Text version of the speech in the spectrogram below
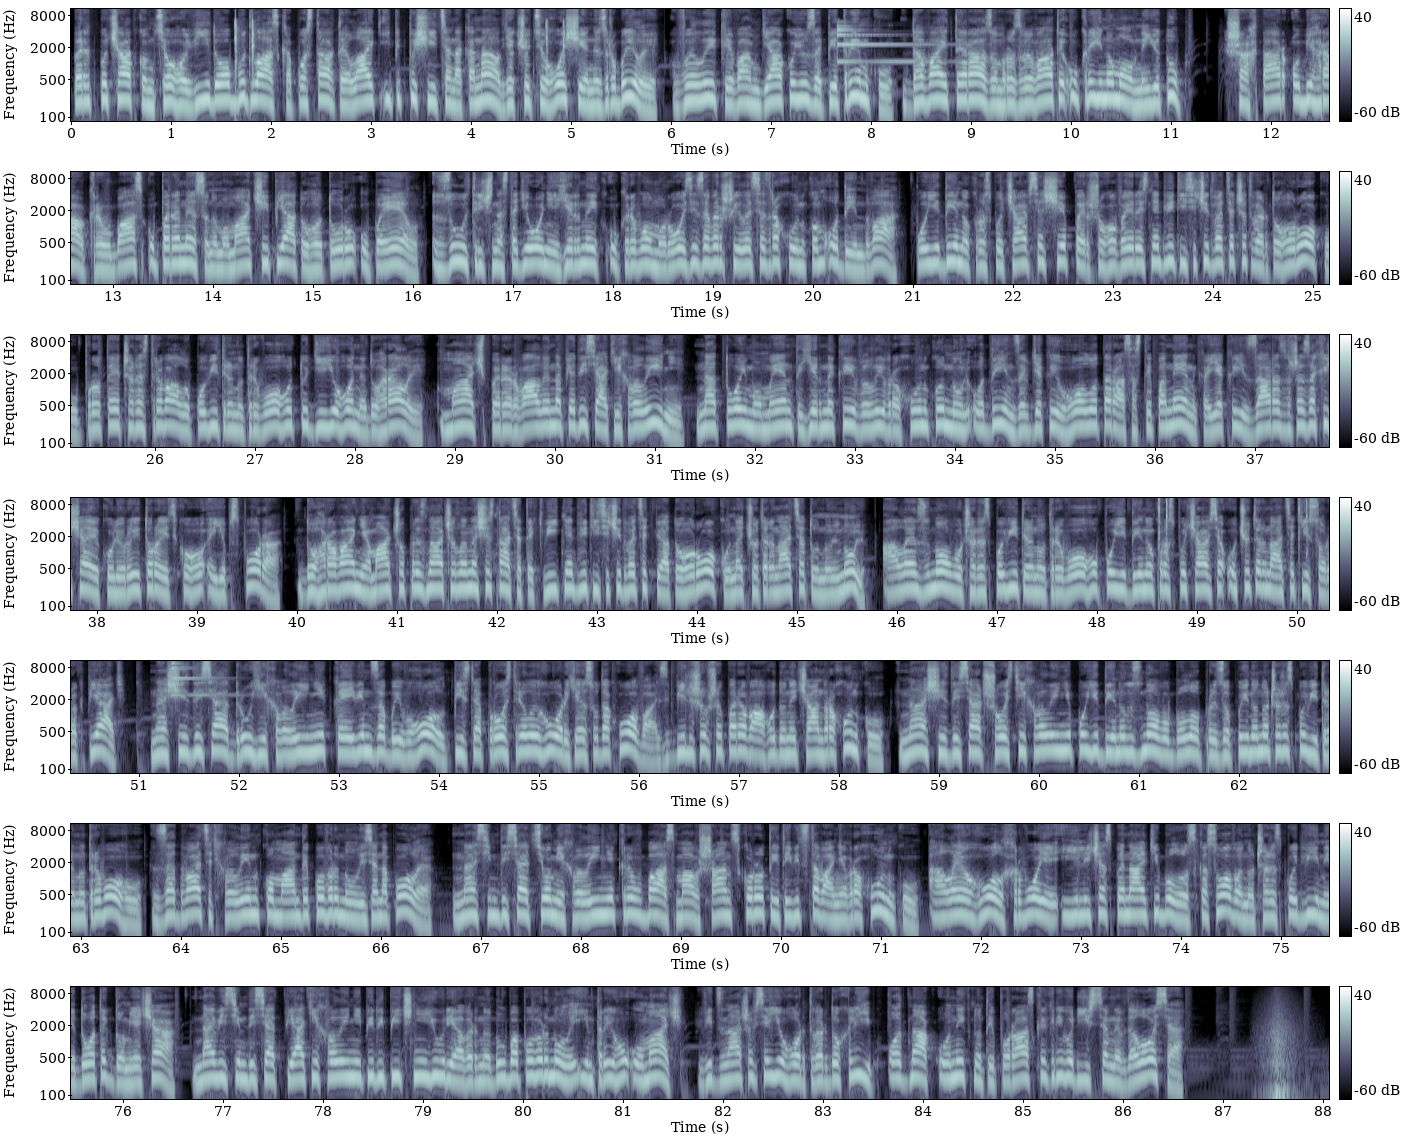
Перед початком цього відео, будь ласка, поставте лайк і підпишіться на канал, якщо цього ще не зробили. Велике вам дякую за підтримку. Давайте разом розвивати україномовний Ютуб. Шахтар обіграв Кривбас у перенесеному матчі п'ятого туру УПЛ. Зустріч на стадіоні Гірник у Кривому Розі завершилася з рахунком 1-2. Поєдинок розпочався ще 1 вересня 2024 року, проте через тривалу повітряну тривогу тоді його не дограли. Матч перервали на 50-й хвилині. На той момент гірники вели в рахунку 0-1 завдяки голу Тараса Степаненка, який зараз вже захищає кольори турецького Ейпспора. Догравання матчу призначили на 16 квітня 2025 року на 14.00. Але знову через повітряну тривогу поєдинок розпочався о 14.45. На 62-й хвилині Кевін забив гол після прострілу Георгія Судакова, збільшивши перевагу донечан рахунку. На 66-й хвилині поєдинок знову було призупинено через повітряну тривогу. За 20 хвилин команди повернулися на поле. На 77-й хвилині Кривбас мав шанс скоротити відставання в рахунку, але гол Хрвоя Ілліча з пенальті було скасовано через подвійний дотик до м'яча. На 85-й хвилині підопічні Юрія Вернедуба повернули інтригу у матч. Відзначився Єгор Твердохліб, однак уникнути поразки криворіжцям не вдалося.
